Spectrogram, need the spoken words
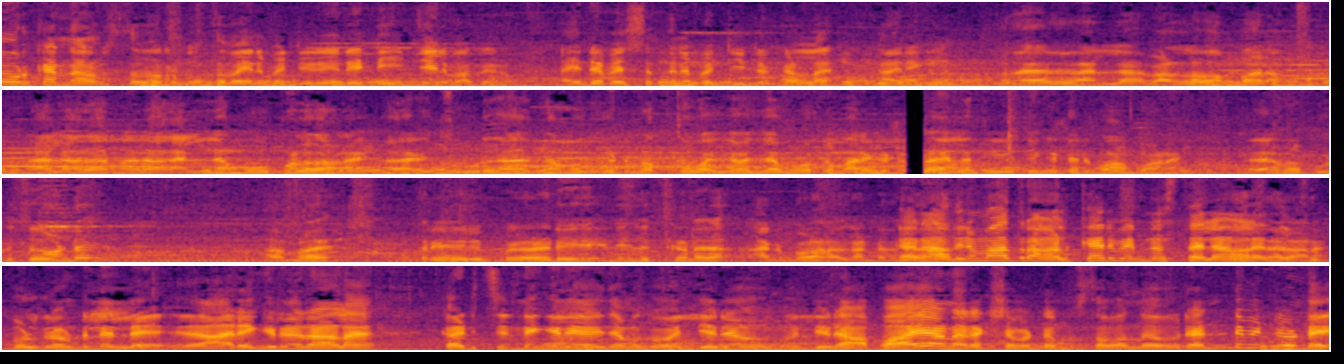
മൂർക്കൻ എന്നാണ് പുസ്തകം പറഞ്ഞത്. പുസ്തകം അതിനെ പറ്റി അതിന്റെ ഡീറ്റെയിൽ പറഞ്ഞു അതിന്റെ വിശത്തിനെ പറ്റിയിട്ടൊക്കെ ഉള്ള കാര്യങ്ങൾ. അതായത് നല്ല വെള്ള വമ്പാനം അതായത് അത് പറഞ്ഞാൽ നല്ല മൂപ്പുള്ളതാണ്. അതായത് ചൂടുകാലത്ത് നമുക്ക് കിട്ടുന്ന ഒക്കെ വലിയ വലിയ മൂർക്കന്മാരെ കിട്ടുന്നത് നല്ല തീറ്റയും കിട്ടിയ ഒരു പാമ്പാണ്. അതായത് നമ്മൾ പിടിച്ചതുകൊണ്ട് നമ്മളെ അത്രയും ഒരു പേടിയിൽ നിൽക്കുന്ന അനുഭവമാണ് കണ്ടത്. കാരണം അതിന് മാത്രം ആൾക്കാർ വരുന്ന സ്ഥലമാണല്ലോ. ഫുട്ബോൾ ഗ്രൗണ്ടിലല്ലേ ആരെങ്കിലും ഒരാളെ കടിച്ചിട്ടുണ്ടെങ്കിൽ നമുക്ക് വലിയൊരു വലിയൊരു അപായമാണ് രക്ഷപ്പെട്ട പുസ്തകം വന്ന് രണ്ട് മിനിറ്റ് കൊണ്ടേ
